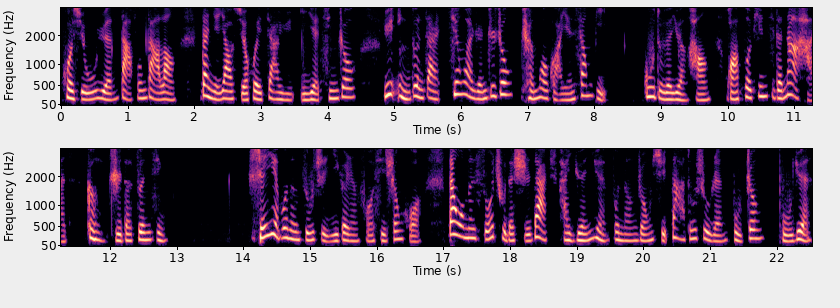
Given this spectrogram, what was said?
或许无缘大风大浪，但也要学会驾驭一叶轻舟。与隐遁在千万人之中沉默寡言相比。孤独的远航，划破天际的呐喊，更值得尊敬。谁也不能阻止一个人佛系生活，但我们所处的时代还远远不能容许大多数人不争不怨。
